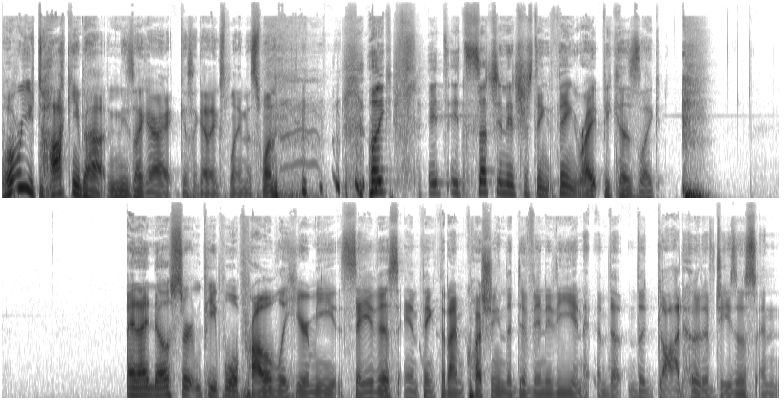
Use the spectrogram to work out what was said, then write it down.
what were you talking about? And he's like, All right, guess I gotta explain this one. like it's it's such an interesting thing, right? Because like and I know certain people will probably hear me say this and think that I'm questioning the divinity and the the godhood of Jesus, and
